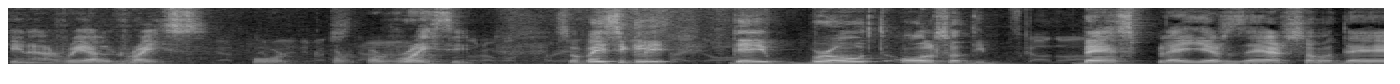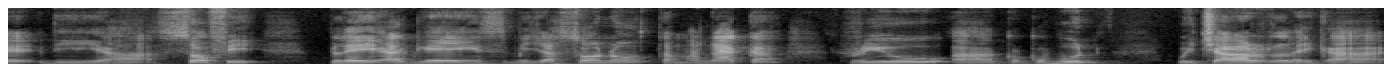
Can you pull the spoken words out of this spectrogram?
in a real race or, or, or, racing. So basically, they brought also the best players there. So the the uh, Sophy play against Miyazono, Yamanaka, Ryu, uh, Kokubun, which are like uh,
